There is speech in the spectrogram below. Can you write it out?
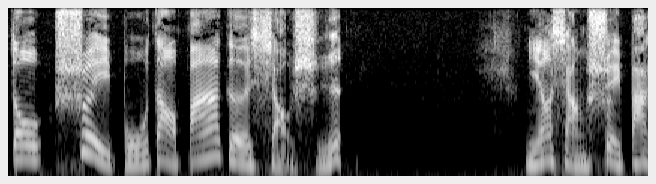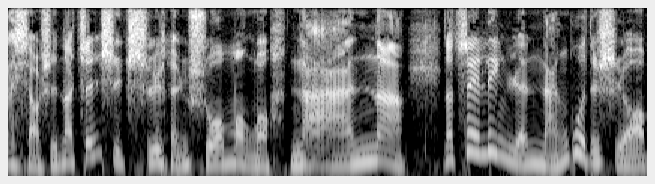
都睡不到八个小时。你要想睡八个小时，那真是痴人说梦哦，难呐、那最令人难过的是哦，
